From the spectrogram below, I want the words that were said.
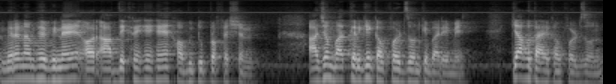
मेरा नाम है विनय और आप देख रहे हैं हॉबी टू प्रोफेशन आज हम बात करेंगे कंफर्ट जोन के बारे में। क्या होता है कंफर्ट जोन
